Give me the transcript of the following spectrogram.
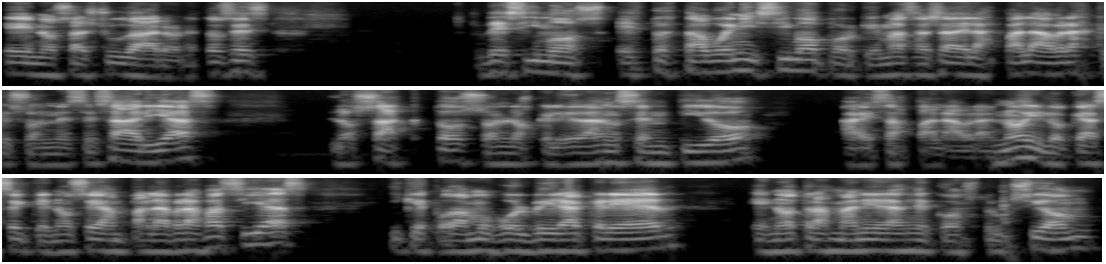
eh, nos ayudaron. Entonces, decimos, esto está buenísimo porque más allá de las palabras que son necesarias, los actos son los que le dan sentido a esas palabras, ¿no? Y lo que hace que no sean palabras vacías y que podamos volver a creer en otras maneras de construcción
